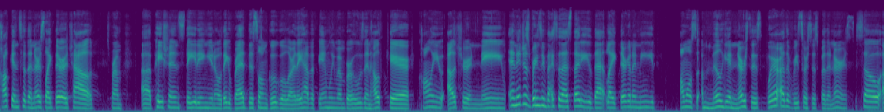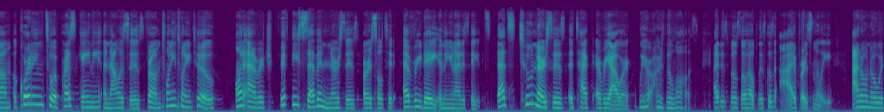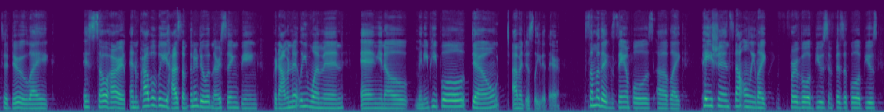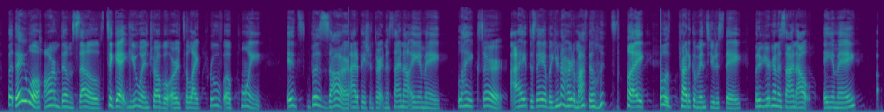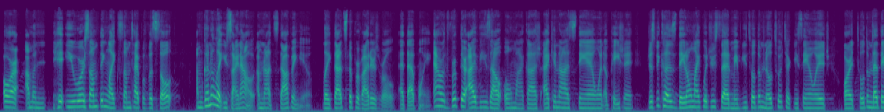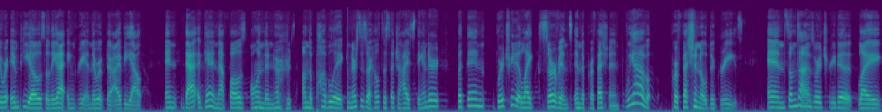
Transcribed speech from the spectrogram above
talking to the nurse like they're a child from uh, patients stating, you know, they read this on Google or they have a family member who's in healthcare calling you out your name. And it just brings me back to that study that, like, they're going to need almost a million nurses. Where are the resources for the nurse? So, um, according to a Press Ganey analysis from 2022, on average, 57 nurses are assaulted every day in the United States. That's two nurses attacked every hour. Where are the laws? I just feel so helpless because I personally, I don't know what to do. Like, it's so hard. And probably has something to do with nursing being predominantly women. And, you know, many people don't. I'm going to just leave it there. Some of the examples of like patients, not only like verbal abuse and physical abuse, but they will harm themselves to get you in trouble or to like prove a point. It's bizarre. I had a patient threaten to sign out AMA. Like, sir, I hate to say it, but you're not hurting my feelings. like, I will try to convince you to stay. But if you're going to sign out AMA or I'm going to hit you or something like some type of assault, I'm going to let you sign out. I'm not stopping you. Like that's the provider's role at that point. And rip their IVs out. Oh my gosh, I cannot stand when a patient just because they don't like what you said, maybe you told them no to a turkey sandwich or told them that they were NPO, so they got angry and they ripped their IV out. And that again, that falls on the nurse, on the public. Nurses are held to such a high standard, but then we're treated like servants in the profession. We have professional degrees, and sometimes we're treated like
